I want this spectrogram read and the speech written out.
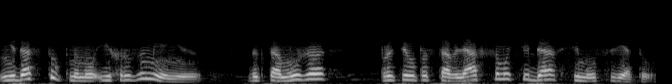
недоступному их разумению, да к тому же противопоставлявшему себя всему свету.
